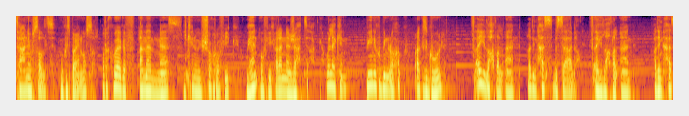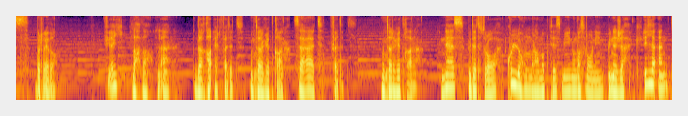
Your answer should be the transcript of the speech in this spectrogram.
تاني وصلت وكنت باغي نوصل. وراك واقف أمام الناس اللي كانوا يشكروا فيك ويهنئوا فيك على النجاح تاعك. ولكن بينك وبين روحك راك تقول في أي لحظة الآن غادي نحس بالسعادة؟ في أي لحظة الآن غادي نحس بالرضا؟ في أي لحظة الآن دقائق فاتت وانت راك تقارع؟ ساعات فاتت وانت راك تقارع؟ الناس بدأت تروح كلهم راهم مبتسمين ومسرورين بنجاحك. إلا أنت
